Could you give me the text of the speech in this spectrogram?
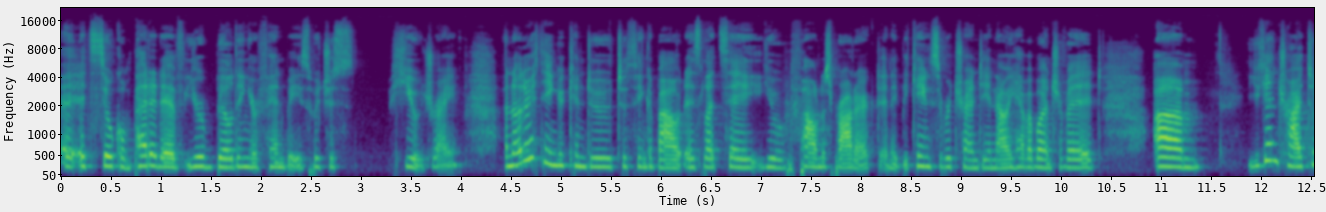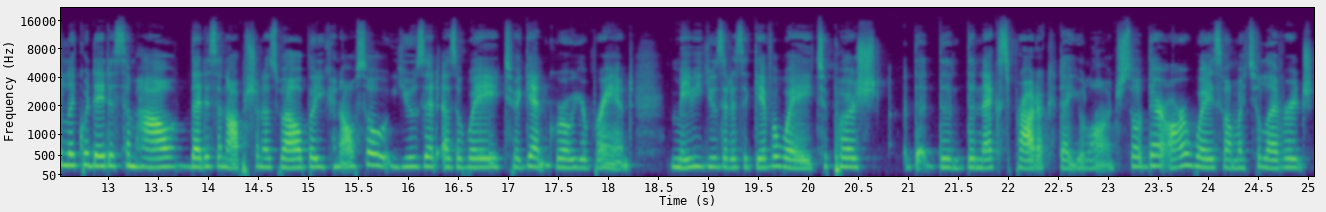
it's still competitive, you're building your fan base, which is huge, right? Another thing you can do to think about is let's say you found this product and it became super trendy and now you have a bunch of it. Um, you can try to liquidate it somehow. That is an option as well, but you can also use it as a way to, again, grow your brand. Maybe use it as a giveaway to push the, the, the next product that you launch. So there are ways, Mama, to leverage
